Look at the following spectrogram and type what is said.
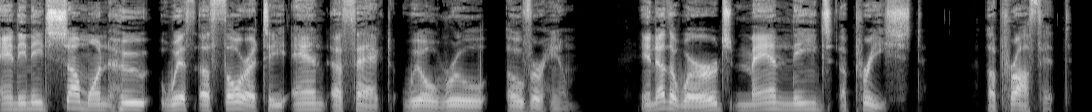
And he needs someone who, with authority and effect, will rule over him. In other words, man needs a priest, a prophet,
